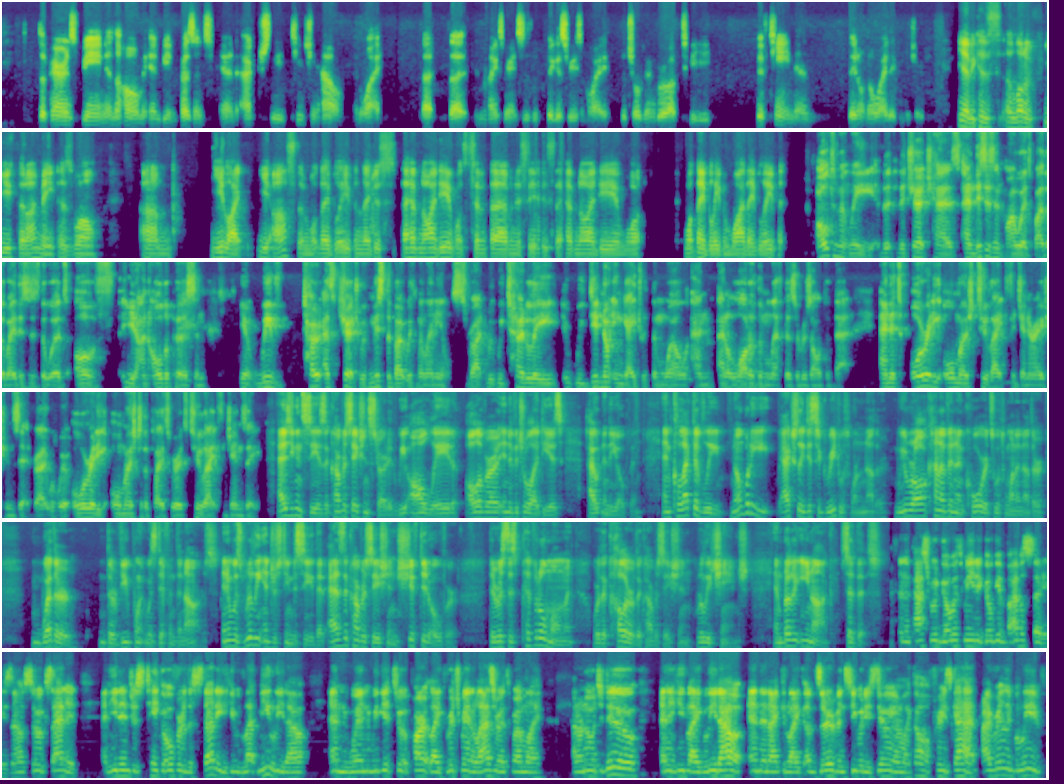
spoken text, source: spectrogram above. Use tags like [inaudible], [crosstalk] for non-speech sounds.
The parents being in the home and being present and actually teaching how and why. That, that in my experience, is the biggest reason why the children grow up to be 15 and they don't know why they come be church. Yeah, because a lot of youth that I meet as well, um, you like you ask them what they believe, and they just they have no idea what Seventh Day Adventist is. They have no idea what what they believe and why they believe it ultimately the, the church has and this isn't my words by the way this is the words of you know an older person. You know we've to, as church we've missed the boat with millennials right? We, we, totally we did not engage with them well and and a lot of them left as a result of that and it's already almost too late for generation z right we're already almost to the place where it's too late for gen z as you can see as the conversation started we all laid all of our individual ideas out in the open. And collectively, nobody actually disagreed with one another. We were all kind of in accords with one another, whether their viewpoint was different than ours. And it was really interesting to see that as the conversation shifted over, there was this pivotal moment where the color of the conversation really changed. And Brother Enoch said this. And the pastor would go with me to go give Bible studies, and I was so excited. And he didn't just take over the study, he would let me lead out. And when we get to a part like Rich Man and Lazarus, where I'm like, I don't know what to do, and then he'd like lead out and then I could like observe and see what he's doing. I'm like, oh, praise God. I really believe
